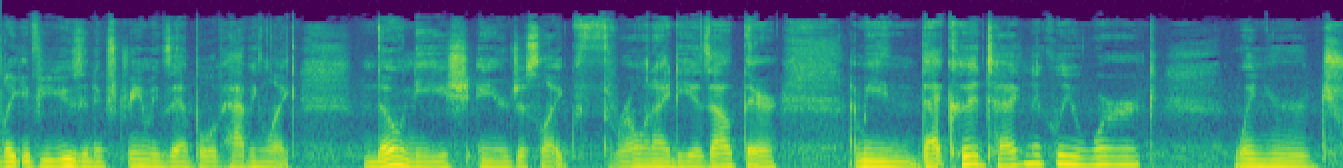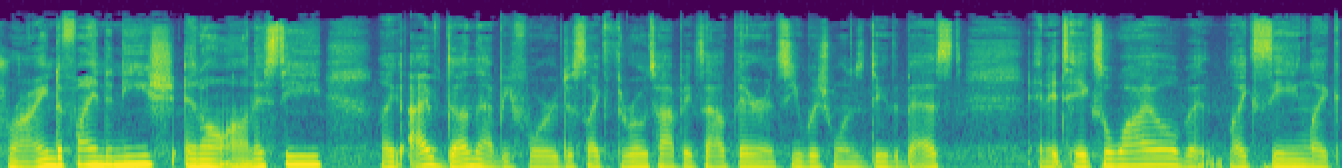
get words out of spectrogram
like, if you use an extreme example of having like no niche and you're just like throwing ideas out there, I mean, that could technically work when you're trying to find a niche in all honesty. Like I've done that before, just like throw topics out there and see which ones do the best. And it takes a while, but like seeing like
